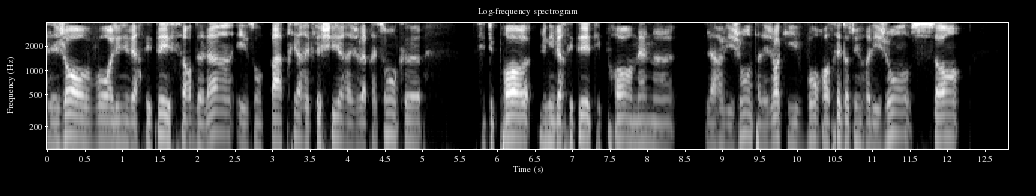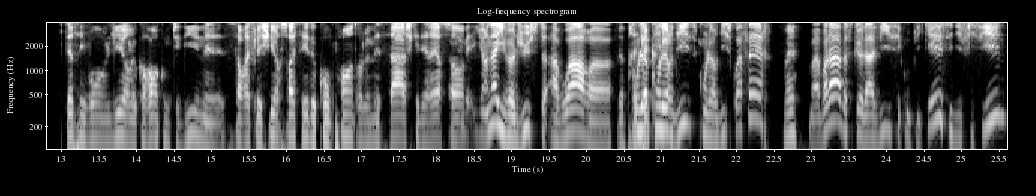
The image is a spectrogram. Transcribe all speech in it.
les gens vont à l'université, ils sortent de là et ils n'ont pas appris à réfléchir. Et j'ai l'impression que si tu prends l'université et tu prends même euh, la religion, tu as des gens qui vont rentrer dans une religion sans. Peut-être ils vont lire le Coran comme tu dis, mais sans réfléchir, sans essayer de comprendre le message qui est derrière, sans Mais Il y en a, ils veulent juste avoir euh, le qu'on leur, qu'on leur dise qu'on leur dise quoi faire. Ouais. Bah voilà, parce que la vie c'est compliqué, c'est difficile,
